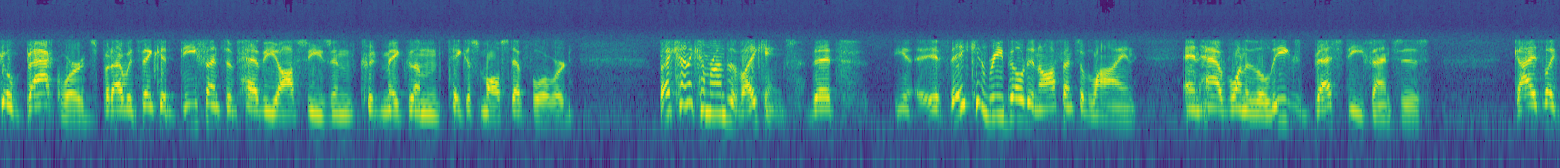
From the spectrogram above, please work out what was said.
go backwards, but I would think a defensive heavy offseason could make them take a small step forward. But I kind of come around to the Vikings that you know, if they can rebuild an offensive line and have one of the league's best defenses, guys like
